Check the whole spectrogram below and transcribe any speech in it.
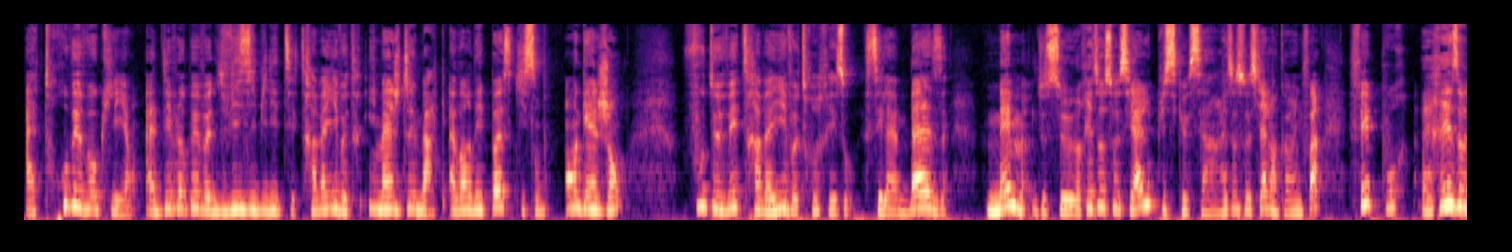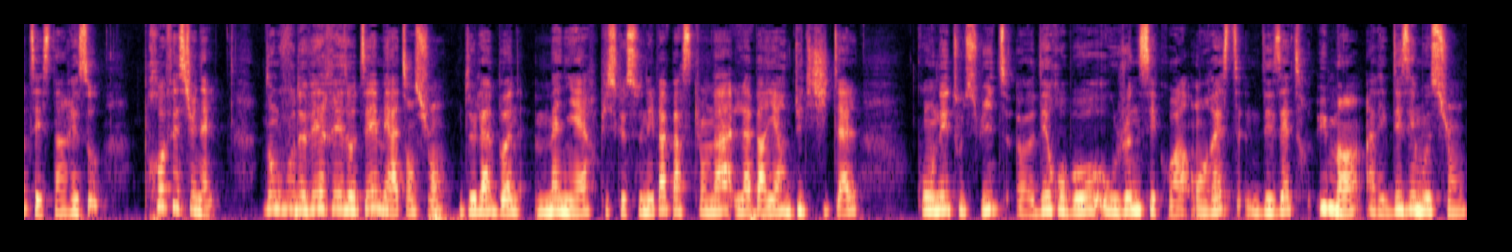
à trouver vos clients, à développer votre visibilité, travailler votre image de marque, avoir des posts qui sont engageants, vous devez travailler votre réseau. C'est la base même de ce réseau social, puisque c'est un réseau social, encore une fois, fait pour réseauter. C'est un réseau professionnel. Donc vous devez réseauter, mais attention, de la bonne manière, puisque ce n'est pas parce qu'on a la barrière du digital qu'on est tout de suite euh, des robots ou je ne sais quoi. On reste des êtres humains avec des émotions.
